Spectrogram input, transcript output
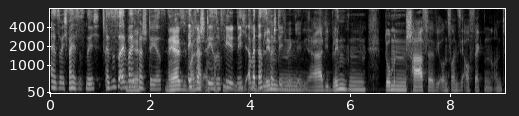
Also ich weiß es nicht. Es ist einfach, ich Nee. verstehe es. Naja, ich halt verstehe so die- viel die- nicht, die aber das blinden, verstehe ich wirklich nicht. Ja, die blinden, dummen Schafe wie uns wollen sie aufwecken und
